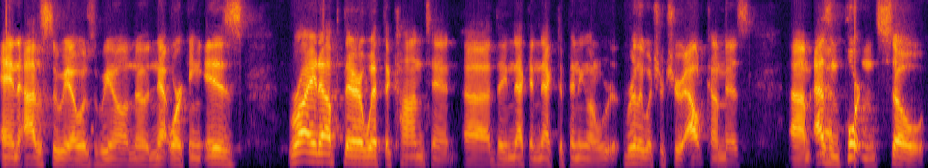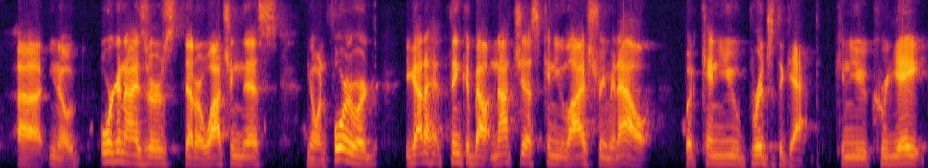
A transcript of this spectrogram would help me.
And obviously, we always we all know networking is right up there with the content, uh, they neck and neck, depending on really what your true outcome is, um, as yeah. important. So, uh, you know, organizers that are watching this going forward, you got to think about not just can you live stream it out, but can you bridge the gap? Can you create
